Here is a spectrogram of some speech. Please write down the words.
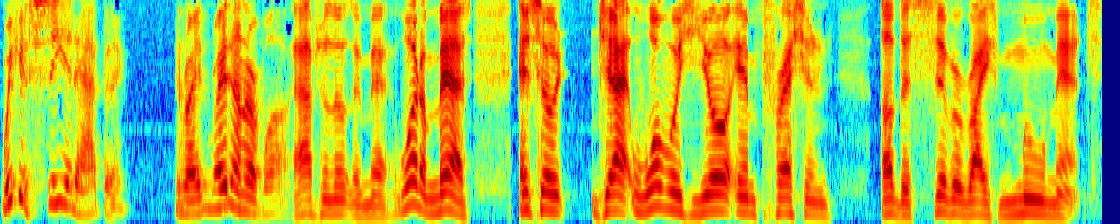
We could see it happening, right, right on our block. Absolutely, man. What a mess. And so, Jack, what was your impression of the civil rights movement?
